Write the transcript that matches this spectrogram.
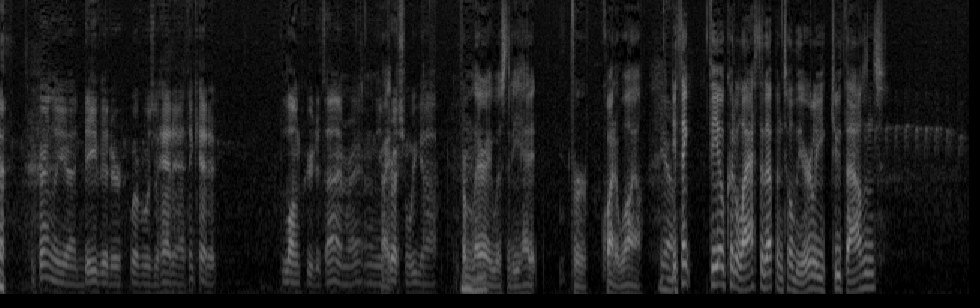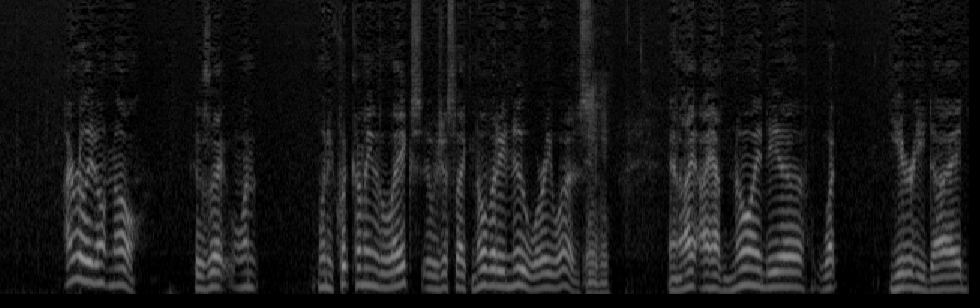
Apparently, uh, David or whoever was who had it, I think had it a long period of time, right? I mean, the Right. impression we got. From Mhm. Larry was that he had it for quite a while. yeah. Do you think Theo could have lasted up until the early 2000s? I really don't know, because when when he quit coming to the lakes, it was just like nobody knew where he was, hmm and I, I have no idea what year he died.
